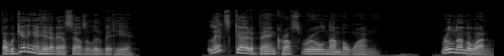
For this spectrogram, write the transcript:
But we're getting ahead of ourselves a little bit here. Let's go to Bancroft's rule number one. Rule number one.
